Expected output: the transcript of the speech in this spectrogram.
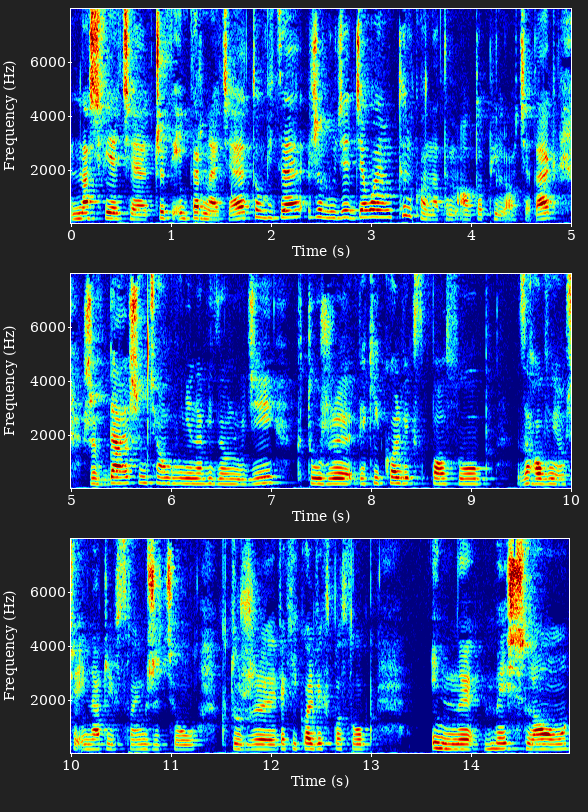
na świecie czy w internecie, to widzę, że ludzie działają tylko na tym autopilocie, tak? Że w dalszym ciągu nienawidzą ludzi, którzy w jakikolwiek sposób zachowują się inaczej w swoim życiu, którzy w jakikolwiek sposób inny myślą,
